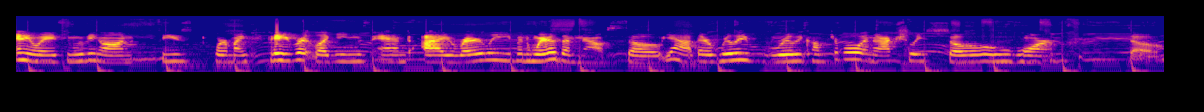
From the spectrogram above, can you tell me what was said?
Anyways, moving on. These were my favorite leggings and I rarely even wear them now. So yeah, they're really, really comfortable and they're actually so warm. So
